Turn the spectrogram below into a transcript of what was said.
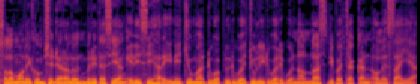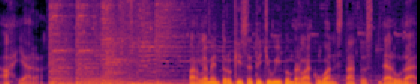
Assalamualaikum Syederalun, berita siang edisi hari ini Jumat 22 Juli 2016 dibacakan oleh saya Ahyar. Parlemen Turki setujui pemberlakuan status darurat.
